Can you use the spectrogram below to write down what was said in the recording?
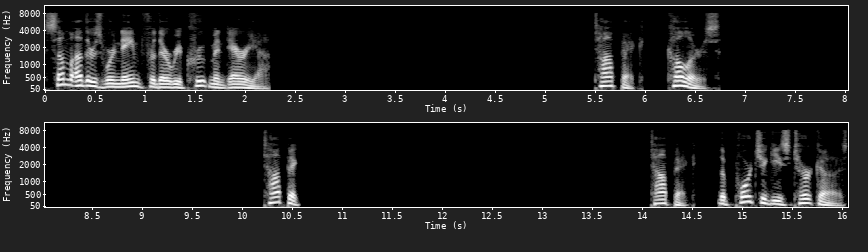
Some others were named for their recruitment area. Topic: Colors Topic. Topic. The Portuguese Terços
